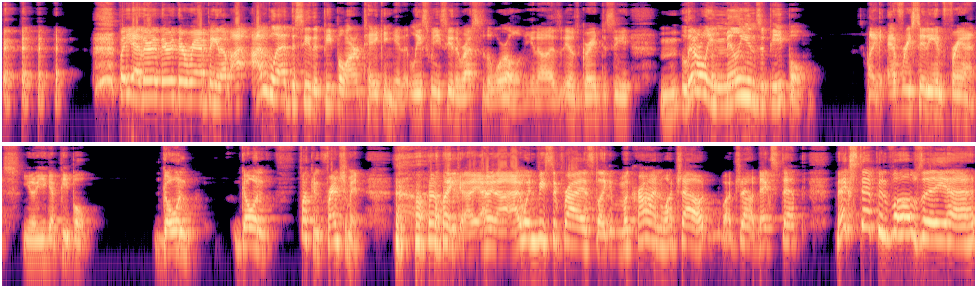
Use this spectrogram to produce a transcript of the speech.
but yeah, they're they're they're ramping it up. I, am glad to see that people aren't taking it. At least when you see the rest of the world, you know, it was, it was great to see m- literally millions of people, like every city in France. You know, you get people going going fucking Frenchman. like, I, I, mean, I, wouldn't be surprised. Like, Macron, watch out, watch out. Next step, next step involves a, uh,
